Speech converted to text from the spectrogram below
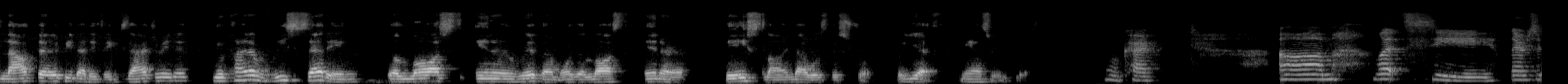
loud therapy that is exaggerated, you're kind of resetting the lost inner rhythm or the lost inner baseline that was destroyed. So yes, the answer is yes. Okay. Um, let's see. There's a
